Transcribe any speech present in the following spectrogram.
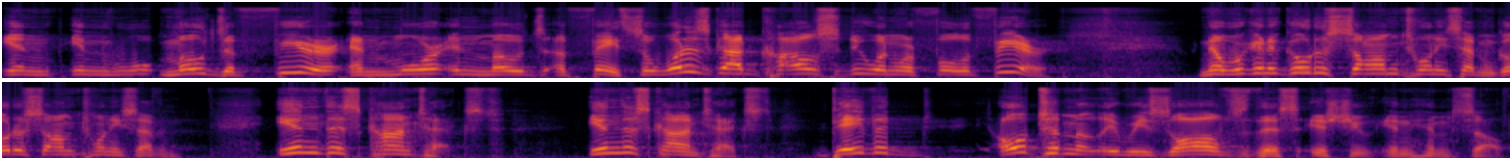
in, in modes of fear and more in modes of faith. So what does God call us to do when we're full of fear? Now we're going to go to Psalm 27. Go to Psalm 27. In this context, in this context, David ultimately resolves this issue in himself.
